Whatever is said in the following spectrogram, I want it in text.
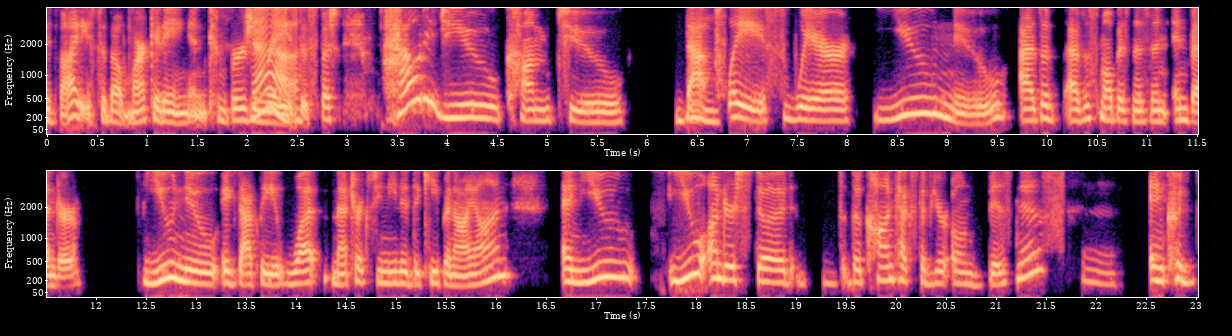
advice about marketing and conversion yeah. rates, especially. How did you come to that mm. place where you knew as a as a small business and, and vendor, you knew exactly what metrics you needed to keep an eye on and you you understood the context of your own business mm. and could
